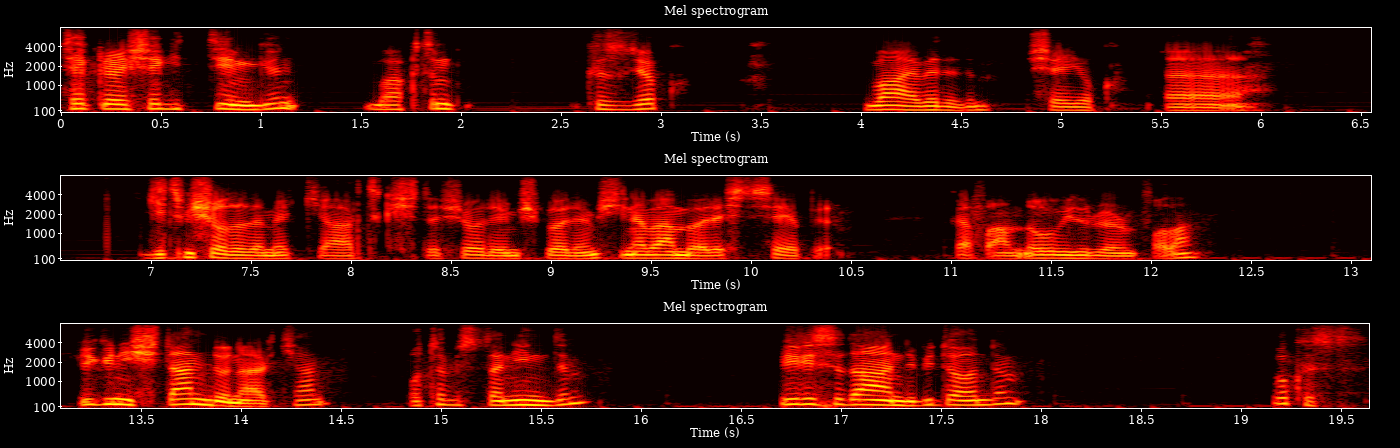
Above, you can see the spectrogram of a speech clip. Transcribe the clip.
Tekrar işe gittiğim gün baktım kız yok. Vay be dedim. Şey yok. Ee, gitmiş o da demek ki artık işte şöyleymiş böyleymiş. Yine ben böyle işte şey yapıyorum. Kafamda uyduruyorum falan. Bir gün işten dönerken otobüsten indim. Birisi daha indi bir döndüm. Bu kız.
